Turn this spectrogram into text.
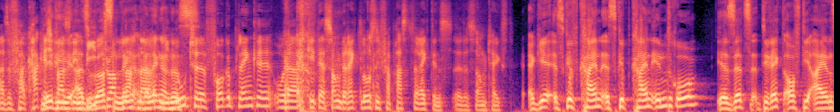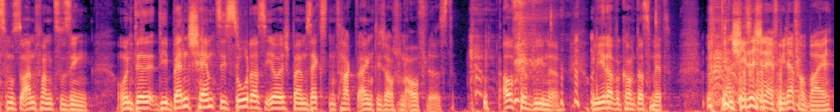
Also verkacke ich Nee, die- quasi den also Beatdrop nach einer längeres- Minute Vorgeplänkel oder geht der Song direkt los und ich verpasse direkt den, äh, den Songtext? Ge- Es gibt kein, es gibt kein Intro. Ihr setzt direkt auf die Eins, musst du anfangen zu singen. Und äh, die Band schämt sich so, dass ihr euch beim sechsten Takt eigentlich auch schon auflöst. auf der Bühne. Und jeder bekommt das mit. Dann schieße ich den Elfmeter vorbei.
